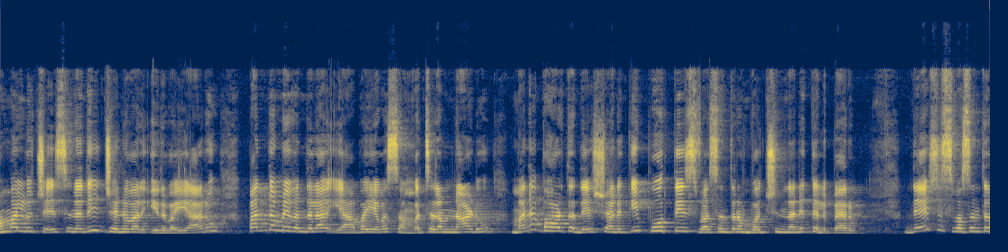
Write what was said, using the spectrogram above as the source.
అమలు చేసినది జనవరి ఇరవై ఆరు. పంతొమ్మిది వందల యాభైవ సంవత్సరం నాడు మన భారతదేశానికి పూర్తి స్వతంత్రం వచ్చిందని తెలిపారు. దేశ స్వతంత్ర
